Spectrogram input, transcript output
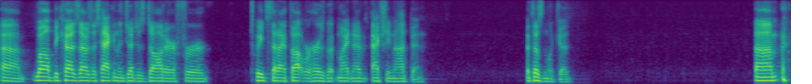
um, well, because I was attacking the judge's daughter for tweets that I thought were hers but might have actually not been. That doesn't look good. Um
